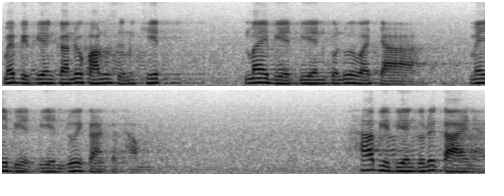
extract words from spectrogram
ไม่เบียดเบียนกันด้วยความรู้สึกนึกคิด ไม่เบียดเบียนกันด้วยวาจา ไม่เบียดเบียนด้วยการกระทำถ้าเบียดเบียนกันด้วยกายเนี่ย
